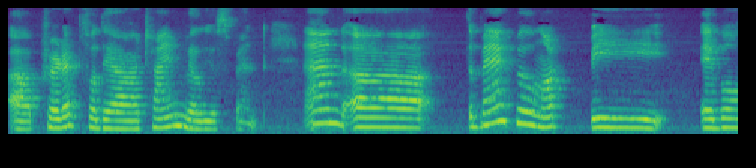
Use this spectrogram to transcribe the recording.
uh, product for their time value spent. And uh, the bank will not be able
